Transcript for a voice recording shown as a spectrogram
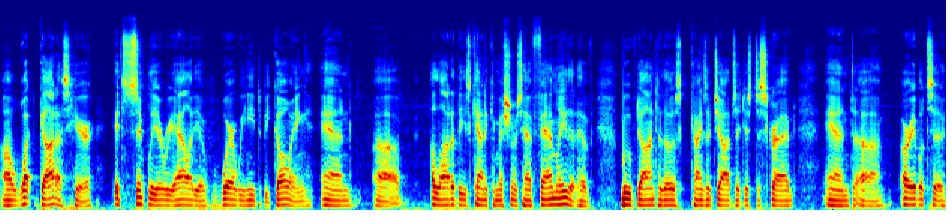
uh, what got us here. It's simply a reality of where we need to be going, and uh, a lot of these county commissioners have family that have moved on to those kinds of jobs I just described, and uh, are able to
